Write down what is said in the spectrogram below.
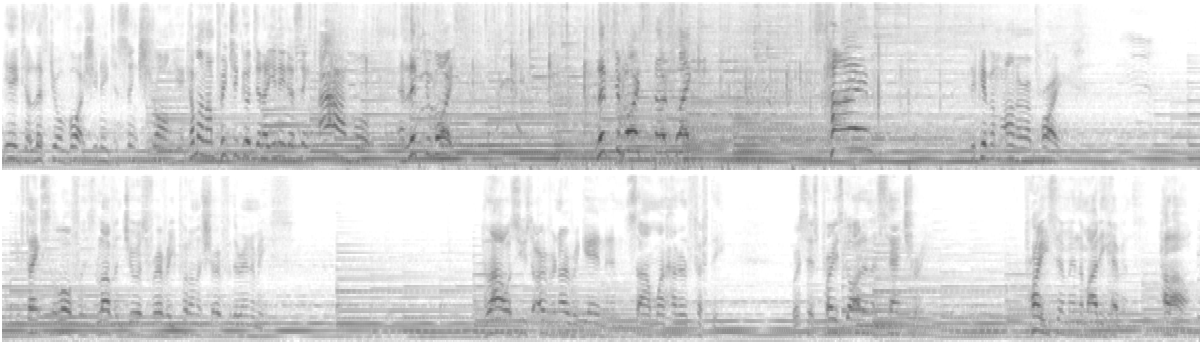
You need to lift your voice. You need to sing strong. You, come on, I'm preaching good today. You need to sing powerful and lift your voice. Lift your voice, snowflake. It's time to give him honor and praise. Give thanks to the Lord for his love endures forever. He put on a show for their enemies. Halal is used over and over again in Psalm 150, where it says, Praise God in his sanctuary, praise him in the mighty heavens. Hello.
